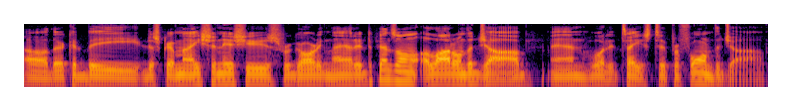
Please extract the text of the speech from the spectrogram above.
Uh, there could be discrimination issues regarding that. It depends on a lot on the job and what it takes to perform the job.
